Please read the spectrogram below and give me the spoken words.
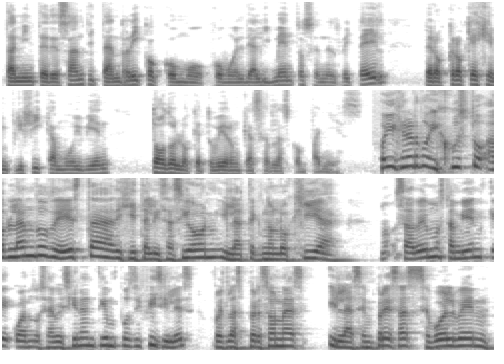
tan interesante y tan rico como, como el de alimentos en el retail, pero creo que ejemplifica muy bien todo lo que tuvieron que hacer las compañías. Oye Gerardo, y justo hablando de esta digitalización y la tecnología, sabemos también que cuando se avecinan tiempos difíciles, pues las personas y las empresas se vuelven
